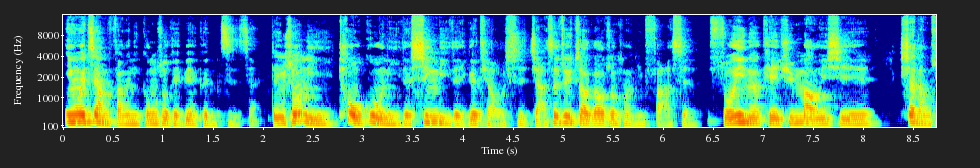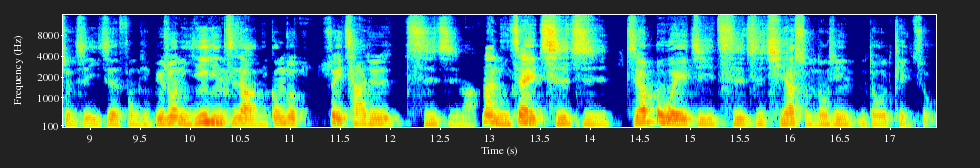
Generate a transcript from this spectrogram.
因为这样反而你工作可以变得更自在。等于说你透过你的心理的一个调试，假设最糟糕状况已经发生，所以呢可以去冒一些。下档损失已知的风险，比如说你已经知道你工作最差就是辞职嘛，那你在辞职只要不危机辞职，其他什么东西你都可以做，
